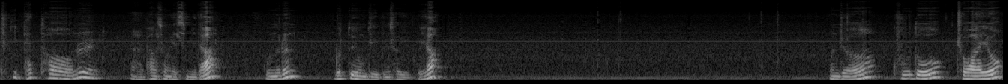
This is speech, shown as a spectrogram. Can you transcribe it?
특이 패턴을 어, 방송했습니다. 오늘은 로또 용지 분석이고요. 먼저 구독, 좋아요,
